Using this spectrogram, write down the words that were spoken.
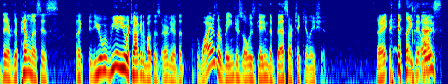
they're they're pinless is like you we and you were talking about this earlier that why are the Rangers always getting the best articulation, right? like they That always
